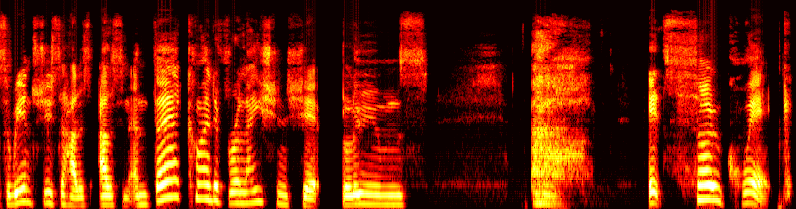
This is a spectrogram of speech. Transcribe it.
so we introduced to Alice- Allyson, and their kind of relationship blooms. it's so quick,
